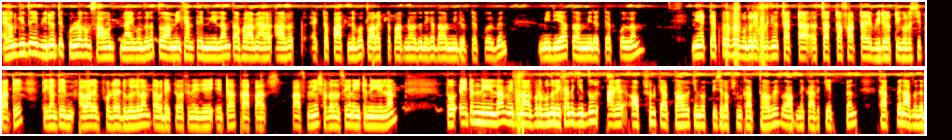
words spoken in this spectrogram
এখন কিন্তু এই ভিডিওতে কোনো রকম সাউন্ড নাই বন্ধুরা। তো আমি এখান থেকে নিলাম, তারপর আমি আর আর একটা পার্ট নেব। তো আরেকটা পার্ট নেওয়ার জন্য এখানে আবার মিডিয়া ট্যাপ করবেন। মিডিয়া, তো আমি মিডিয়া ট্যাপ করলাম। মিডিয়া ট্যাপ করার পর বন্ধুরা, এখানে কিন্তু চারটা চারটা পার্টটায় ভিডিওটি করেছি পার্টে তো এখান থেকে আবার ফোল্ডারে ঢুকে গেলাম, তারপর দেখতে পাচ্ছেন যে এটা, তার পাঁচ পাঁচ মিনিট, সাতান্ন সেকেন্ড, এইটা নিয়ে নিলাম। তো এইটা নিয়ে নিলাম এটা নেওয়ার পরে বন্ধুরা, এখানে কিন্তু আগের অপশন কাটতে হবে কিংবা পিছের অপশন কাটতে হবে। তো আপনি কাট কেটবেন, কাটবেন আপনাদের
